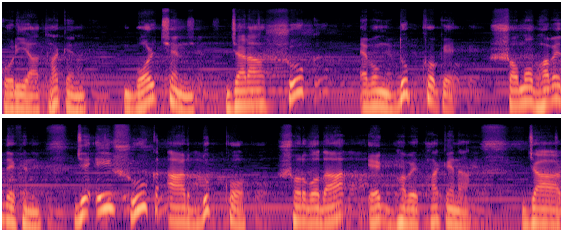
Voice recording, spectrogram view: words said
করিয়া থাকেন, বলছেন, যারা সুখ এবং দুঃখকে সমভাবে দেখেন, যে এই সুখ আর দুঃখ সর্বদা একভাবে থাকে না, যার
